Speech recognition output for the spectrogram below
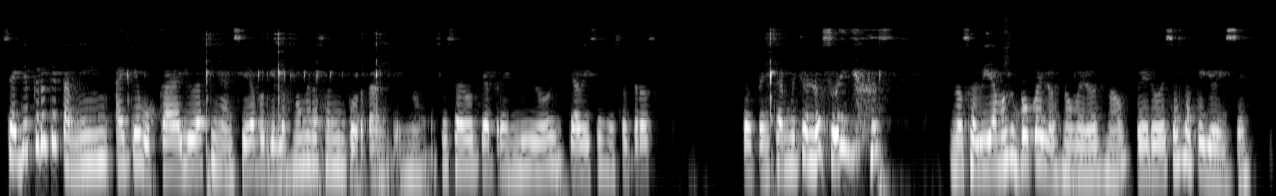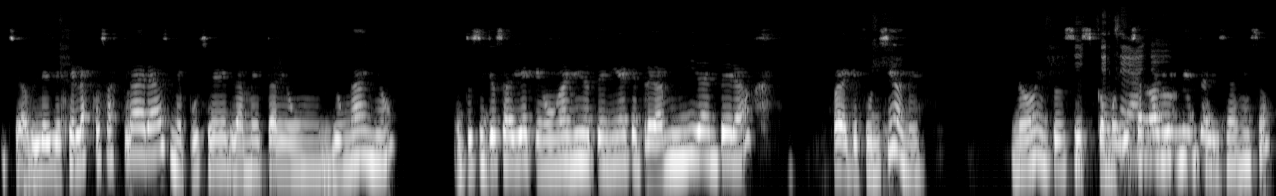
O sea, yo creo que también hay que buscar ayuda financiera porque los números son importantes, ¿no? Eso es algo que he aprendido y que a veces nosotros, por pensar mucho en los sueños, nos olvidamos un poco de los números, ¿no? Pero eso es lo que yo hice. O sea, les dejé las cosas claras, me puse la meta de un, de un año, entonces yo sabía que en un año yo tenía que entregar mi vida entera para que funcione, ¿no? Entonces, como yo estaba bien mentalizada en eso,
